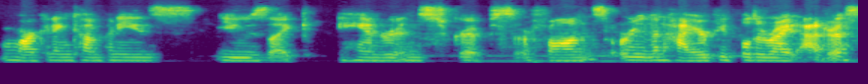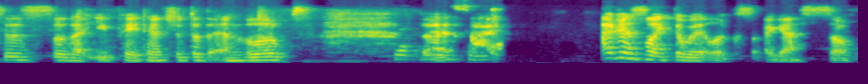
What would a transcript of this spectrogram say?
marketing companies use like handwritten scripts or fonts or even hire people to write addresses so that you pay attention to the envelopes. But. I, I just like the way it looks, I guess. So,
